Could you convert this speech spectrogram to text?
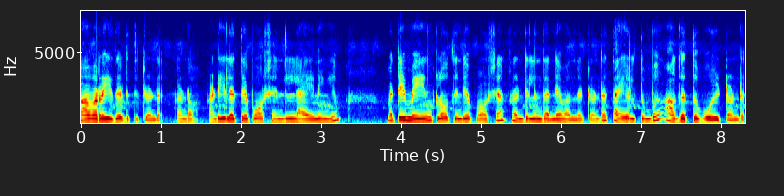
കവർ ചെയ്തെടുത്തിട്ടുണ്ട്. കണ്ടോ? അടിയിലത്തെ പോർഷനിൽ ലൈനിങ്ങും മറ്റേ മെയിൻ ക്ലോത്തിന്റെ പോർഷൻ ഫ്രണ്ടിലും തന്നെ വന്നിട്ടുണ്ട്. തയ്യൽ തുമ്പ് അകത്ത് പോയിട്ടുണ്ട്.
